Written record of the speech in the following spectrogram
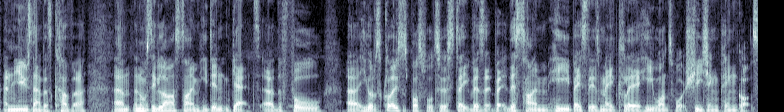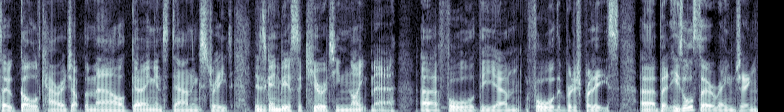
and use that as cover. Um, and obviously, last time he didn't get uh, the full. Uh, he got as close as possible to a state visit, but this time he basically has made clear he wants what Xi Jinping got. So gold carriage up the Mall, going into Downing Street. It is going to be a security nightmare uh, for the um, for the British police. Uh, but he's also arranging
